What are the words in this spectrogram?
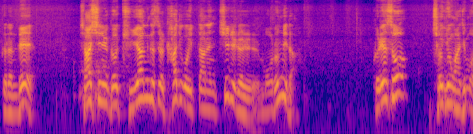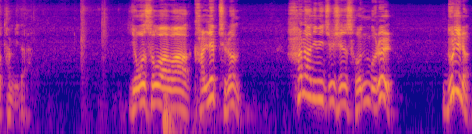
그런데 자신이 그 귀한 것을 가지고 있다는 진리를 모릅니다. 그래서 적용하지 못합니다. 요소아와 갈렙처럼 하나님이 주신 선물을 누리는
